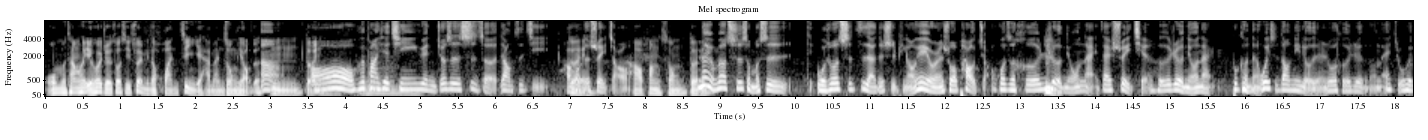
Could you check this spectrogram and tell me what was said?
我们常常也会觉得说，其实睡眠的环境也还蛮重要的。嗯，嗯对。哦，会放一些轻音乐，你就是试着让自己好好的睡着，好放松。对。那有没有吃什么是？我说吃自然的食品哦，因为有人说泡脚或者喝热牛奶，在睡前喝热牛奶不可能，胃食道逆流的人如果喝热牛奶就会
